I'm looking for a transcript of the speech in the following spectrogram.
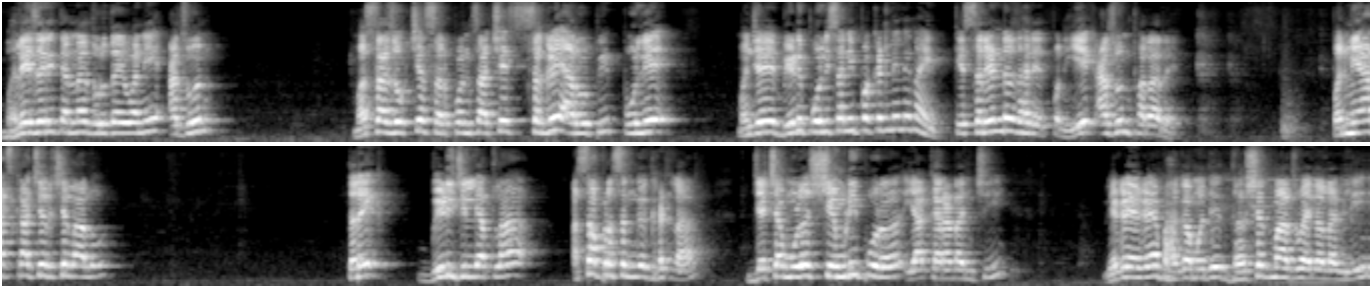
भले जरी त्यांना दुर्दैवाने अजून मस्ताजोगच्या सरपंचाचे सगळे आरोपी पुले म्हणजे बीड पोलिसांनी पकडलेले नाहीत ते सरेंडर झालेत पण एक अजून फरार आहे. पण मी आज का चर्चेला आलो? तर एक बीड जिल्ह्यातला असा प्रसंग घडला ज्याच्यामुळं शेंबडी पोरं या कराडांची वेगळ्या वेगळ्या भागामध्ये दहशत माजवायला लागली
